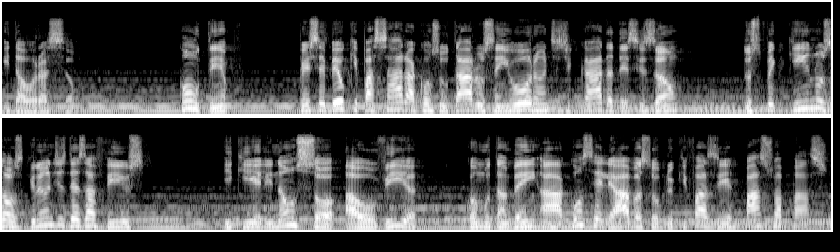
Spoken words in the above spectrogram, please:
e da oração. Com o tempo, percebeu que passara a consultar o Senhor antes de cada decisão, dos pequenos aos grandes desafios, e que ele não só a ouvia, como também a aconselhava sobre o que fazer passo a passo.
